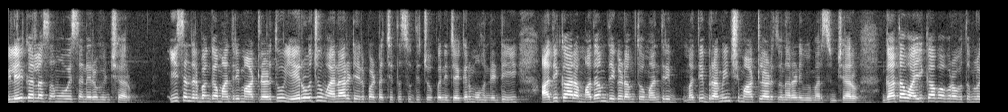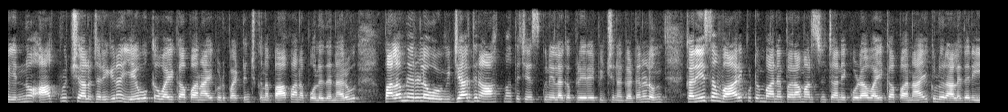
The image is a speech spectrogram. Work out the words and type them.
విలేకరుల సమావేశం నిర్వహించారు. ఈ సందర్భంగా మంత్రి మాట్లాడుతూ ఏ రోజు మైనారిటీ పట్ల చిత్తశుద్ధి చూపని జగన్మోహన్ రెడ్డి అధికార మదం దిగడంతో మంత్రి మతి భ్రమించి మాట్లాడుతున్నారని విమర్శించారు. గత వైకాపా ప్రభుత్వంలో ఎన్నో ఆకృత్యాలు జరిగినా ఏ ఒక్క వైకాపా నాయకుడు పట్టించుకున్న పాపాన పోలేదన్నారు. పలంనేరులో ఓ విద్యార్థిని ఆత్మహత్య చేసుకునేలాగా ప్రేరేపించిన ఘటనలో కనీసం వారి కుటుంబాన్ని పరామర్శించడానికి కూడా వైకాపా నాయకులు రాలేదని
